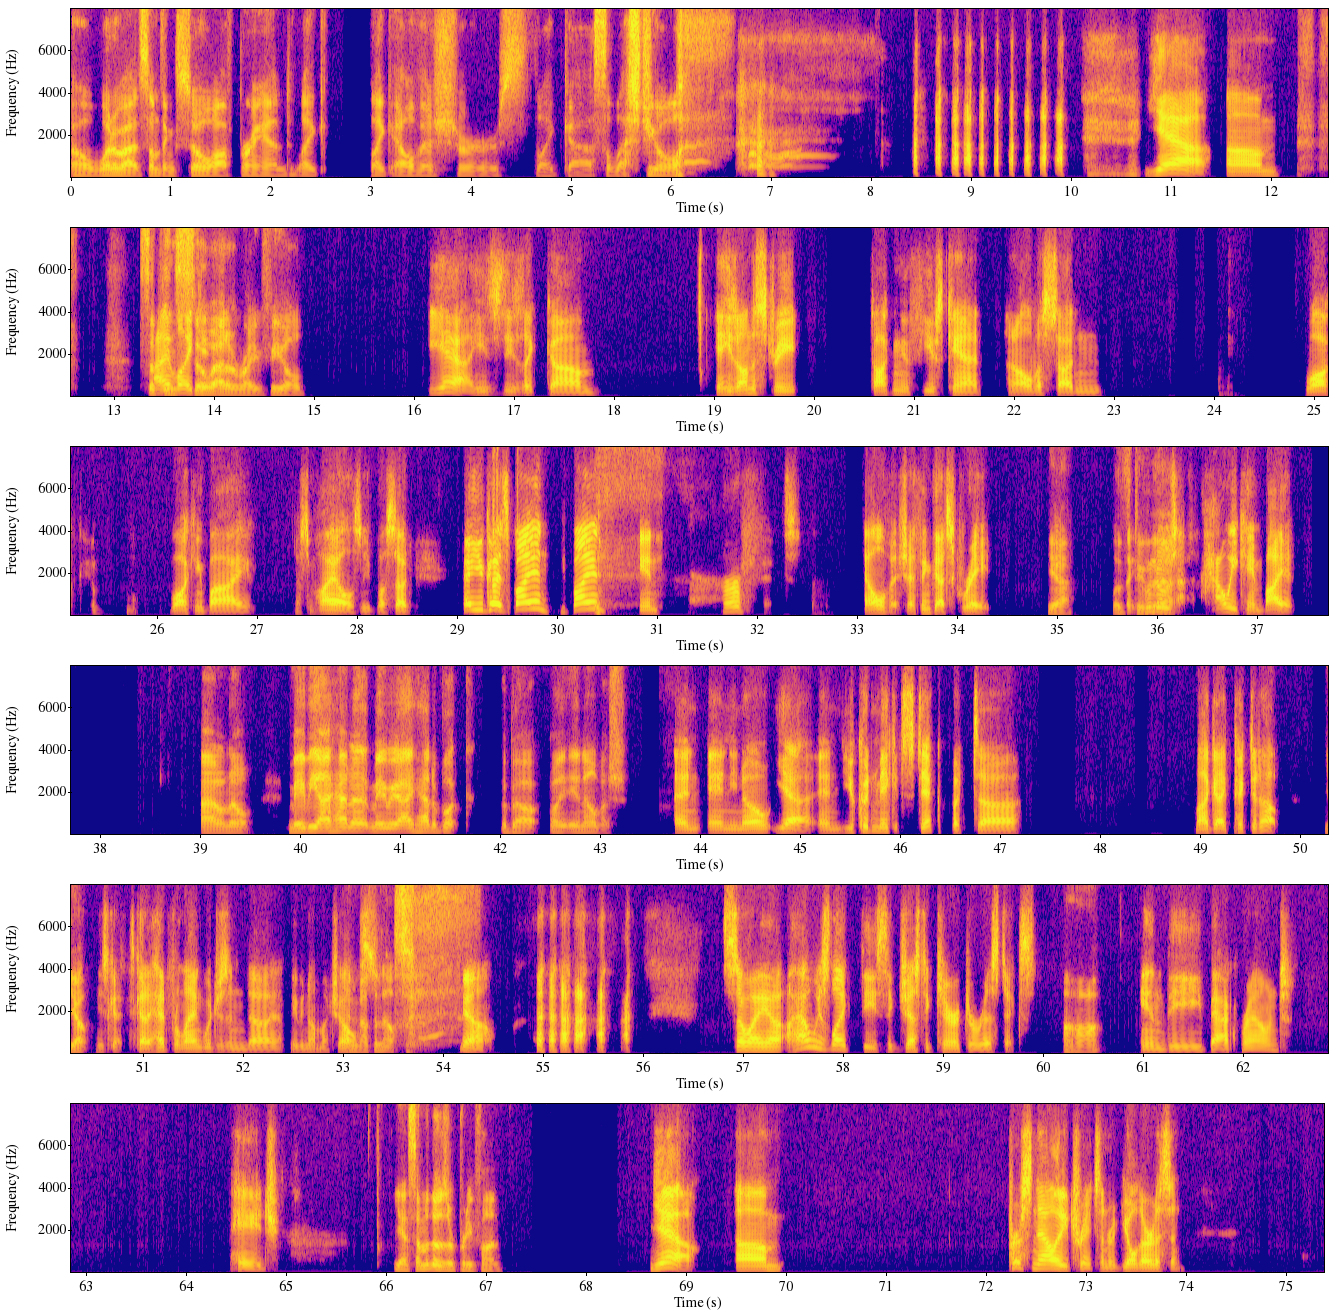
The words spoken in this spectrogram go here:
oh, what about something so off brand like like elvish or like uh celestial? yeah. Um, something like so it. out of right field. yeah, he's he's like um yeah, he's on the street talking to thieves cant, and all of a sudden walk walking by some high elves and he busts out, Hey, you guys buying? You buying? In perfect elvish. I think that's great. Yeah. Let's Like, do who that. knows how he came by it? I don't know. Maybe I had a maybe I had a book about uh, in elvish. And and you know, yeah, and you couldn't make it stick, but uh my guy picked it up. Yep. He's got he's got a head for languages and uh maybe not much else. And nothing else. Yeah. so I uh, I always like the suggested characteristics uh-huh. in the background page. Yeah, some of those are pretty fun. Yeah. Um, personality traits under guild artisan.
